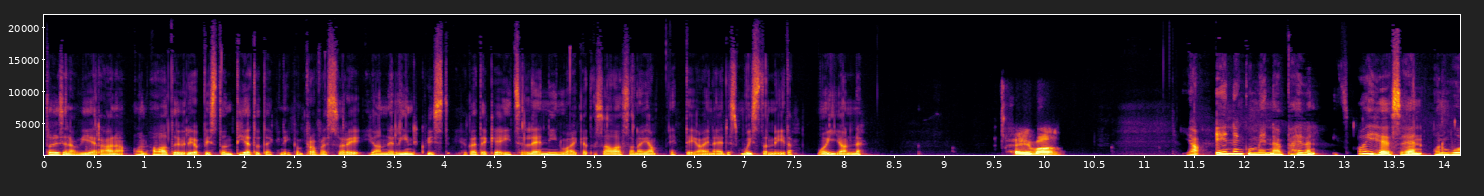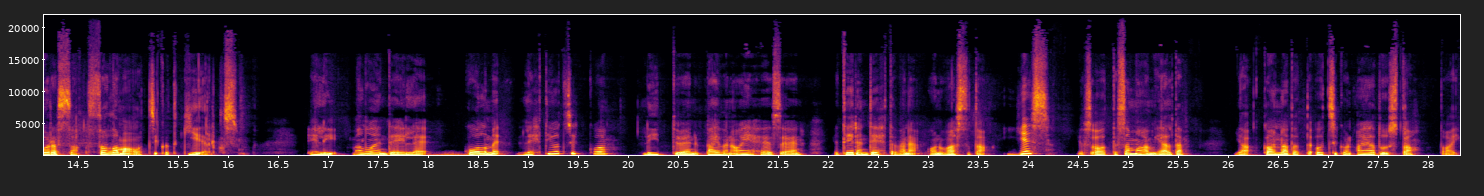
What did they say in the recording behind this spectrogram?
toisena vieraana on Aalto-yliopiston tietotekniikan professori Janne Lindqvist, joka tekee itselleen niin vaikeita salasanoja, ettei aina edes muista niitä. Moi Janne. Hei vaan. Ja ennen kuin mennään päivän aiheeseen, on vuorossa salamaotsikot kierros. Eli mä luen teille kolme lehtiotsikkoa liittyen päivän aiheeseen, ja teidän tehtävänä on vastata yes, jos olette samaa mieltä, ja kannatatte otsikon ajatusta, tai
